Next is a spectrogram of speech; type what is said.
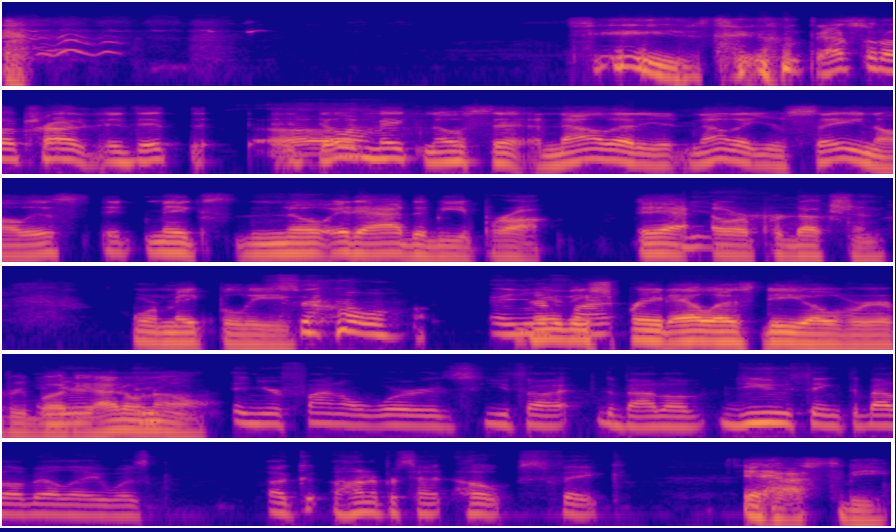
Jeez, dude, that's what I'm trying. It, it, it Uh, don't make no sense. Now that you're now that you're saying all this, it makes no. It had to be a prop, yeah, Yeah. or production, or make believe. So, your Maybe they fi- sprayed LSD over everybody. your- I don't in- know. in your final words, you thought the battle of do you think the Battle of LA was a hundred percent hoax, fake? It has to be.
